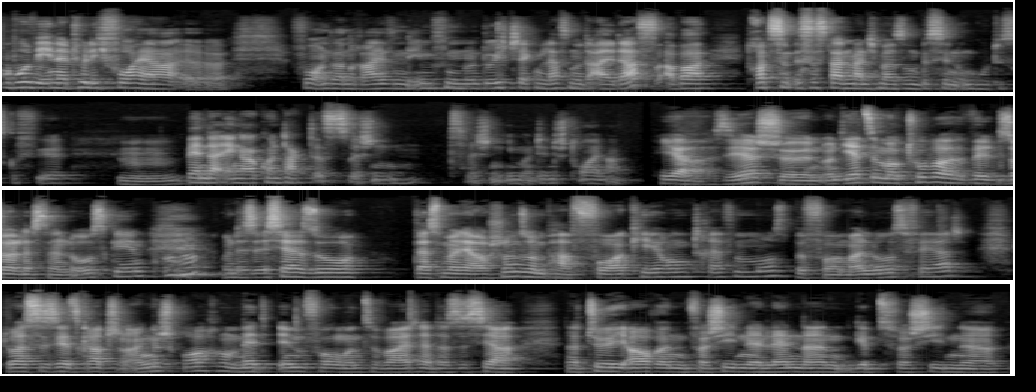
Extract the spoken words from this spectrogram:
Obwohl wir ihn natürlich vorher äh, vor unseren Reisen impfen und durchchecken lassen und all das. Aber trotzdem ist es dann manchmal so ein bisschen ein ungutes Gefühl, mhm. wenn da enger Kontakt ist zwischen, zwischen ihm und den Streunern. Ja, sehr schön. Und jetzt im Oktober soll das dann losgehen. Mhm. Und es ist ja so, dass man ja auch schon so ein paar Vorkehrungen treffen muss, bevor man losfährt. Du hast es jetzt gerade schon angesprochen mit Impfung und so weiter. Das ist ja natürlich auch in verschiedenen Ländern gibt es verschiedene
